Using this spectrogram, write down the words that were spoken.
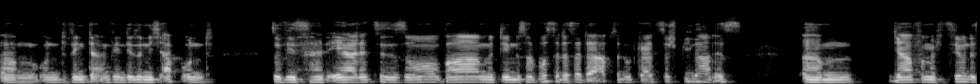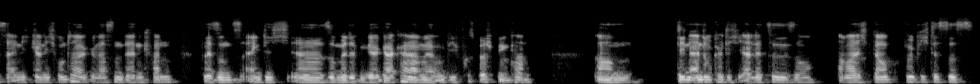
ähm, und winkt da irgendwie in dem Sinne nicht ab. Und so wie es halt eher letzte Saison war, mit dem, dass er wusste, dass er der absolut geilste Spieler ist, ähm, ja, vom FC und dass er eigentlich gar nicht runtergelassen werden kann, weil sonst eigentlich äh, so mit dem gar keiner mehr irgendwie Fußball spielen kann. Ähm, den Eindruck hatte ich eher letzte Saison. Aber ich glaube wirklich, dass das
